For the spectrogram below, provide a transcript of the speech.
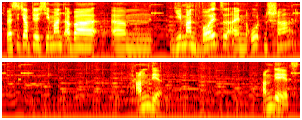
Ich weiß nicht, ob ihr euch jemand, aber ähm, jemand wollte einen roten Schal. Haben wir. Haben wir jetzt.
